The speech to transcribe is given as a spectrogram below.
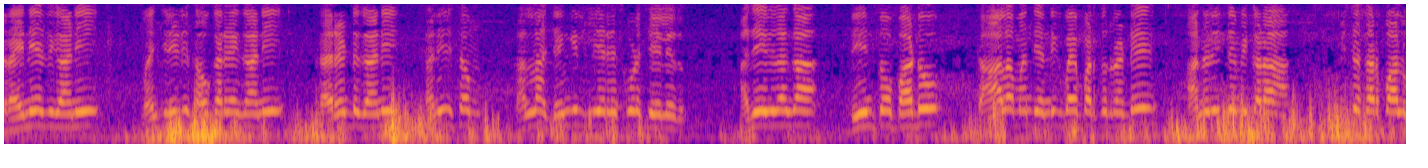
డ్రైనేజ్ కానీ మంచినీటి సౌకర్యం కానీ కరెంటు కానీ కనీసం కల్లా జంగిల్ క్లియరెన్స్ కూడా చేయలేదు. అదేవిధంగా దీంతో పాటు చాలా మంది ఎందుకు భయపడుతున్నారంటే అనునిత్యం ఇక్కడ విష సర్పాలు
